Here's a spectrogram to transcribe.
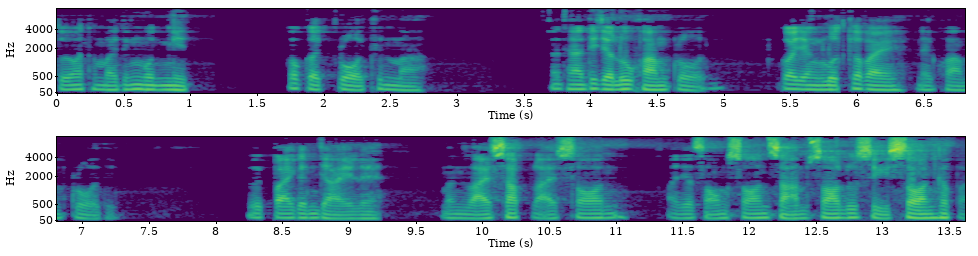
ตัวว่าทำไมถึงหงุดหงิด ก็เกิดโกรธขึ้นมาแทนที่จะรู้ความโกรธ ก็ยังหลุดเข้าไปในความโกรธอีกเลยไปกันใหญ่เลย มันหลายซับหลายซ้อน อาจจะสองซ้อนสามซ้อนหรือสี่ซ้อนเข้าไป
